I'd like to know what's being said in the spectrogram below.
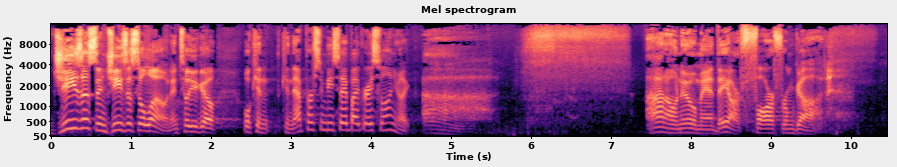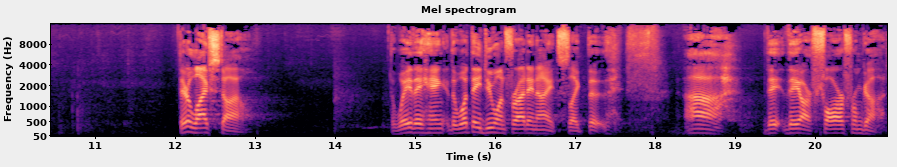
Jesus and Jesus alone. Until you go, well, can, can that person be saved by grace alone? You're like, ah. I don't know, man. They are far from God. Their lifestyle, the way they hang, the, what they do on Friday nights, like the, ah, they, they are far from God.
